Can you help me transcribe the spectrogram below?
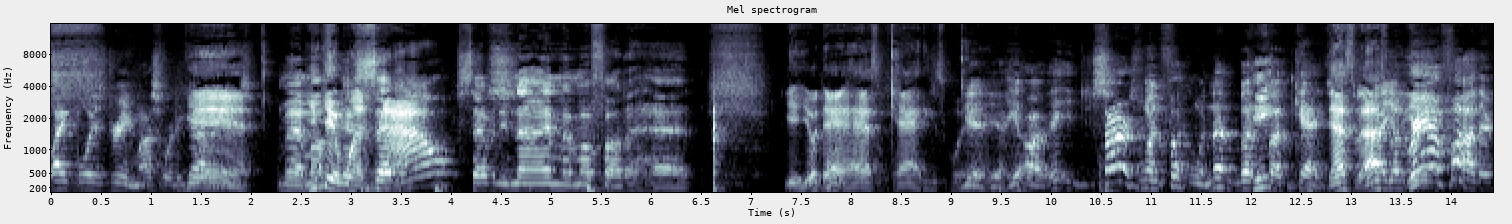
white boy's dream. I swear to God. Yeah. is. Man, You get one seven- now? 79, man, my father had. Yeah, your dad had some caddies, boy. Yeah, yeah, yeah. Uh, it- Sarge wasn't fucking with nothing but He- fucking caddies. That's- what. that's your what- yeah. grandfather.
